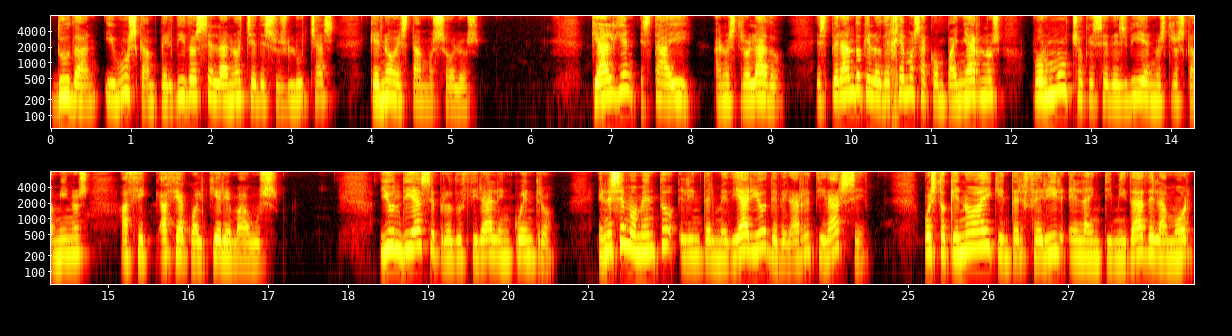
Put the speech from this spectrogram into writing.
dudan y buscan perdidos en la noche de sus luchas que no estamos solos. Que alguien está ahí, a nuestro lado, esperando que lo dejemos acompañarnos por mucho que se desvíen nuestros caminos hacia, cualquier Emaús. Y un día se producirá el encuentro. En ese momento el intermediario deberá retirarse, puesto que no hay que interferir en la intimidad del amor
